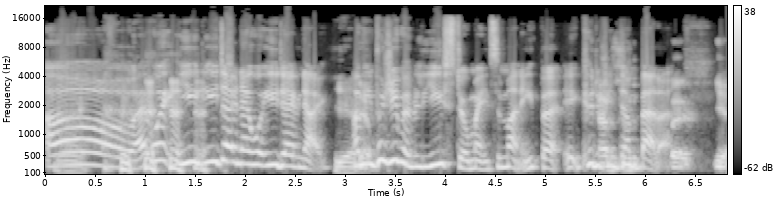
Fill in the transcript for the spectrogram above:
Oh, uh, well, you, you don't know what you don't know. Yeah. I mean, presumably you still made some money, but it could have Absolutely. been done better. But, yeah,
